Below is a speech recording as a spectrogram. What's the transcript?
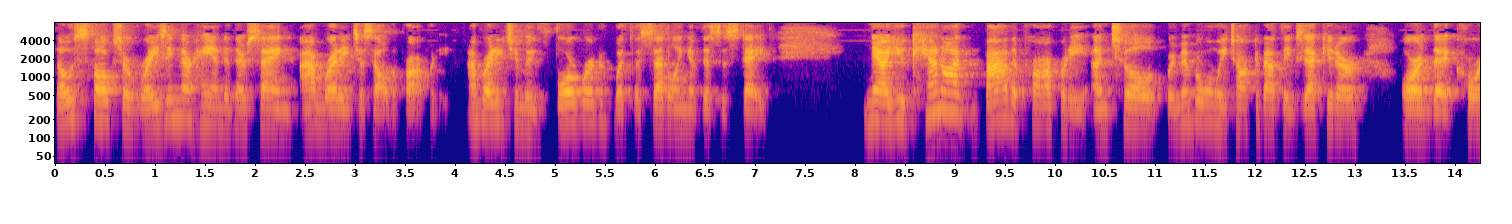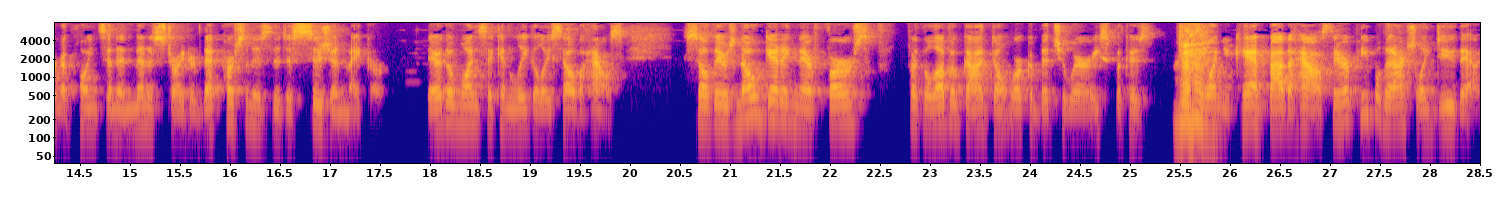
those folks are raising their hand and they're saying, I'm ready to sell the property. I'm ready to move forward with the settling of this estate. Now, you cannot buy the property until, remember when we talked about the executor or the court appoints an administrator? That person is the decision maker. They're the ones that can legally sell the house. So there's no getting there first. For the love of God, don't work obituaries because one, you can't buy the house. There are people that actually do that,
